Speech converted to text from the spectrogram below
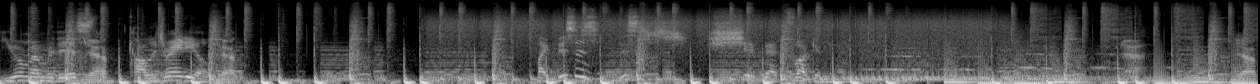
You remember this? Yeah. College radio. Yeah. Like this is this is sh- shit that fucking. Yeah. Yep.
